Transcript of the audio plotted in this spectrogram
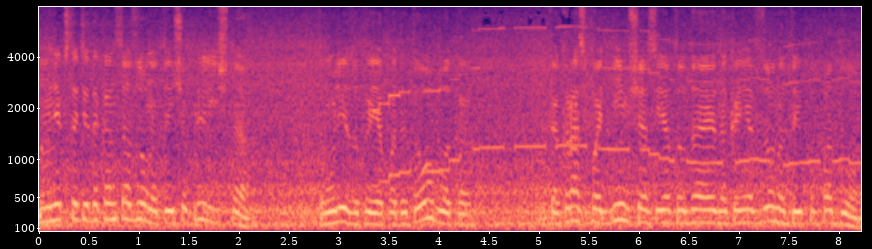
Ну, мне, кстати, до конца зоны-то еще прилично. Поэтому лезу-ка я под это облако. Как раз под ним сейчас я туда и на конец зоны-то и попаду.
